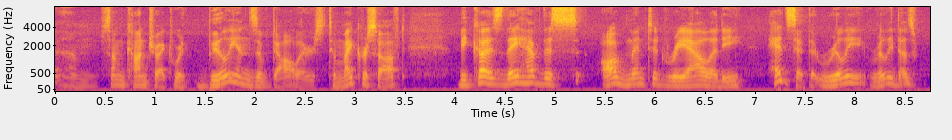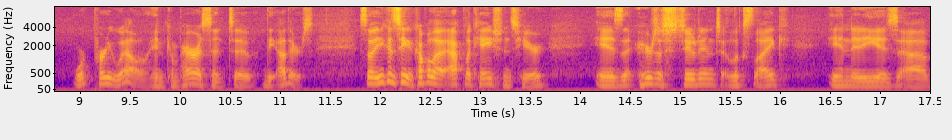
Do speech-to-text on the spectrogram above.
um, some contract worth billions of dollars to Microsoft because they have this augmented reality headset that really, really does work pretty well in comparison to the others. So you can see a couple of applications here. Is here's a student, it looks like, and he is uh,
